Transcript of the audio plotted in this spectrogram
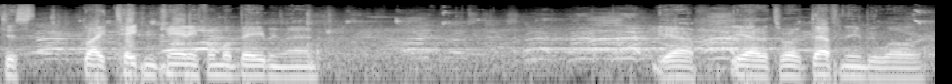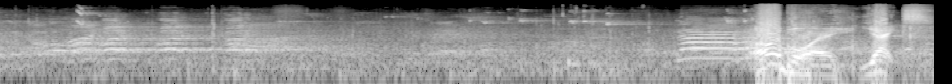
just like taking candy from a baby, man. Yeah, yeah, the throw definitely be lower. Oh boy, yikes.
